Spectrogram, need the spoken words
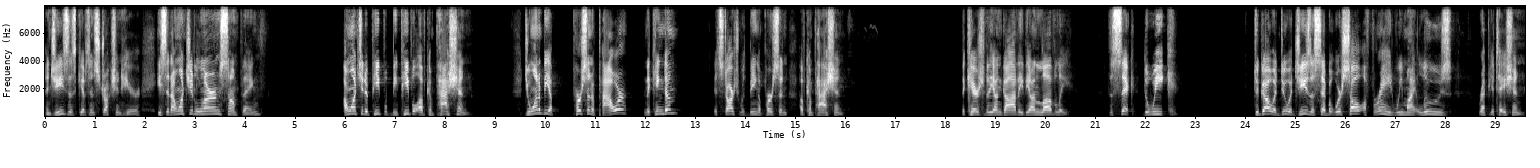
And Jesus gives instruction here. He said, I want you to learn something. I want you to people, be people of compassion. Do you want to be a person of power in the kingdom? It starts with being a person of compassion that cares for the ungodly, the unlovely, the sick, the weak. To go and do what Jesus said, but we're so afraid we might lose reputation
